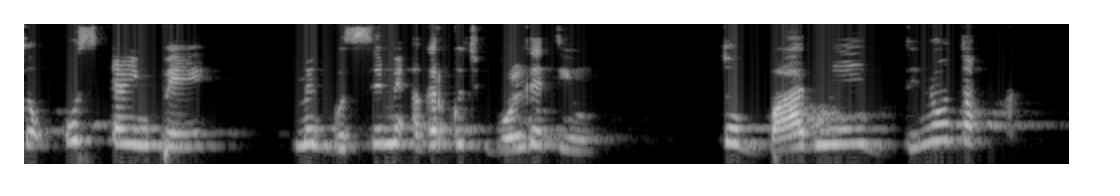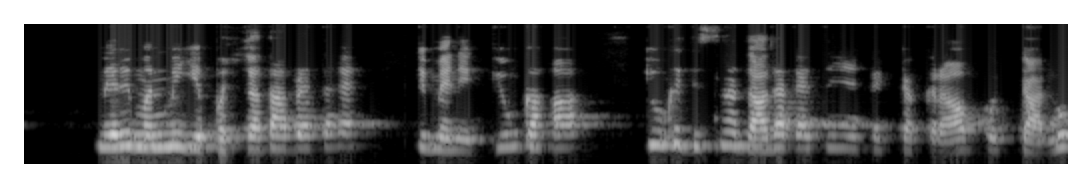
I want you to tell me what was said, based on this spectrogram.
तो उस टाइम पे मैं गुस्से में अगर कुछ बोल देती हूँ तो बाद में दिनों तक मेरे मन में ये पश्चाताप रहता है कि मैंने क्यों कहा? क्योंकि जिस तरह दादा कहते हैं कि टकराव को टालो,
